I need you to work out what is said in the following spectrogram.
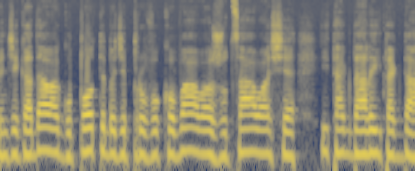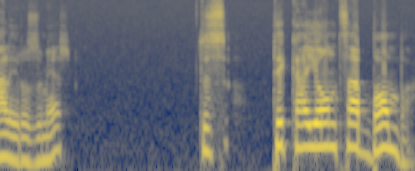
Będzie gadała głupoty, będzie prowokowała, rzucała się i tak dalej, i tak dalej, rozumiesz? To jest tykająca bomba.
